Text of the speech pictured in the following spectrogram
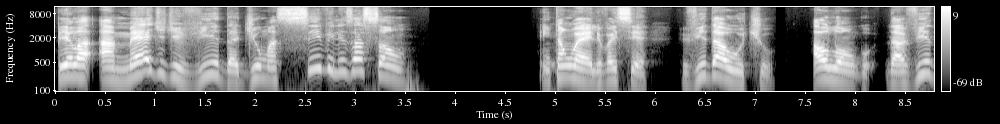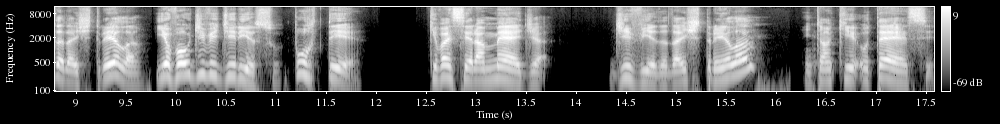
pela a média de vida de uma civilização. Então, L vai ser vida útil ao longo da vida da estrela, e eu vou dividir isso por t, que vai ser a média de vida da estrela. Então, aqui o TS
